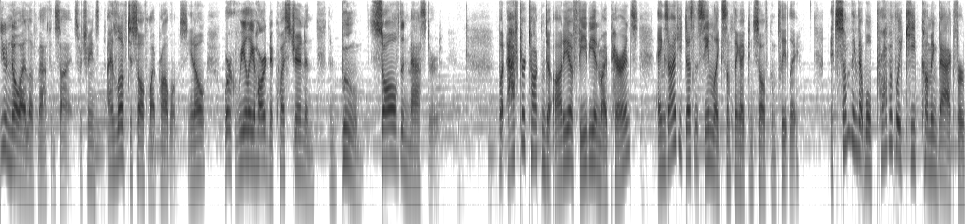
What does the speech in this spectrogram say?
You know I love math and science, which means I love to solve my problems, you know? Work really hard in a question and then boom, solved and mastered. But after talking to Adia, Phoebe, and my parents, anxiety doesn't seem like something I can solve completely. It's something that will probably keep coming back for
